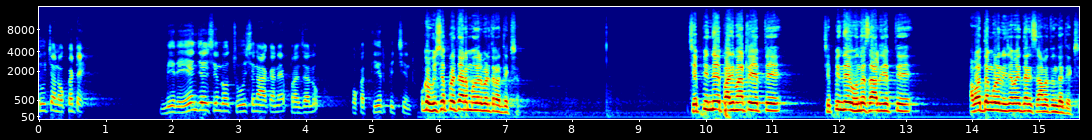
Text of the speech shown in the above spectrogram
సూచన ఒక్కటే. మీరు ఏం చేసిండ్రో చూసినాకనే ప్రజలు ఒక తీర్పు ఇచ్చిండ్రు ఒక విష ప్రచారం మొదలు పెడతారు అధ్యక్ష. చెప్పిందే పది మాటలు చెప్తే చెప్పిందే వంద సార్లు చెప్తే అబద్ధం కూడా నిజమైందని సామెత ఉంది అధ్యక్ష.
